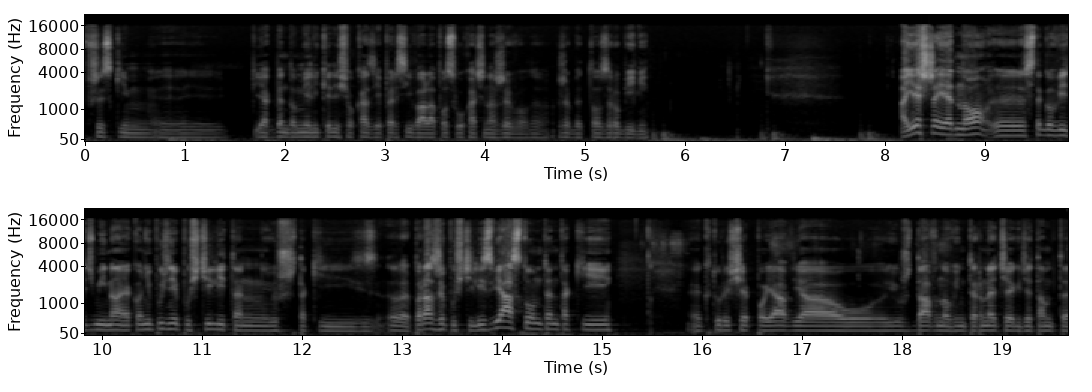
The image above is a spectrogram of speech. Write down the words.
wszystkim, y, jak będą mieli kiedyś okazję Percivala posłuchać na żywo, żeby to zrobili. A jeszcze jedno y, z tego Wiedźmina, jak oni później puścili ten już taki, e, raz, że puścili zwiastun, ten taki, e, który się pojawiał już dawno w internecie, gdzie tam te,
